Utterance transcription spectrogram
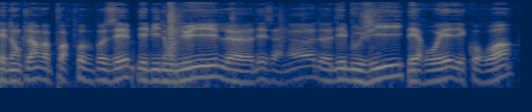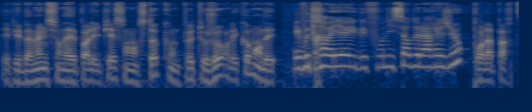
Et donc là, on va pouvoir proposer des bidons d'huile, des anodes, des bougies, des rouets, des courroies, et puis bah, même si on n'avait pas les pièces en stock, on peut toujours les commander. Et vous travaillez avec des fournisseurs de la région? Pour la partie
